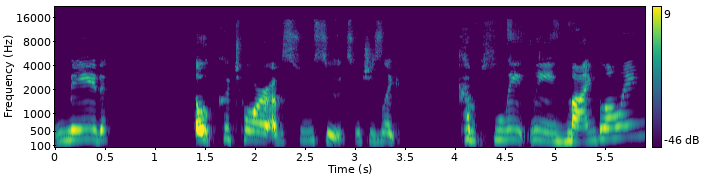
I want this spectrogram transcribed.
made haute couture of swimsuits, which is like completely mind blowing.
